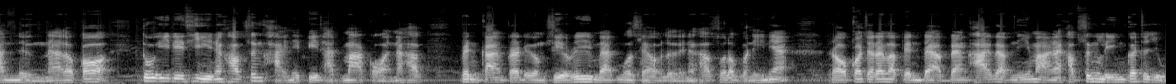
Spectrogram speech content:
2001 นะ แล้วก็ตัว EDT นะครับ ซึ่งขายในปีถัดมาก่อนนะครับ เป็นการประเดิมซีรีส์ Mad m o s e l เลยนะครับสำหรับวันนี้เนี่ย เราก็จะได้มาเป็นแบบแบ่งขายแบบนี้มานะครับ ซึ่งลิงก์ก็จะอยู่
